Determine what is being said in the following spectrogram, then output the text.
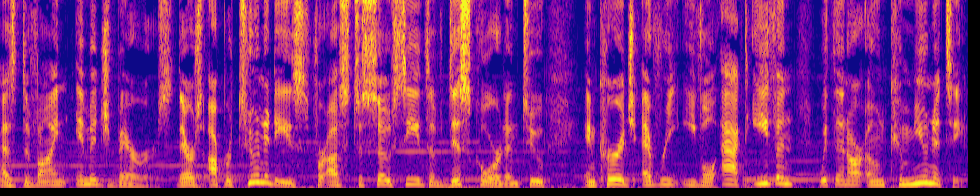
as divine image bearers. There's opportunities for us to sow seeds of discord and to encourage every evil act, even within our own community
